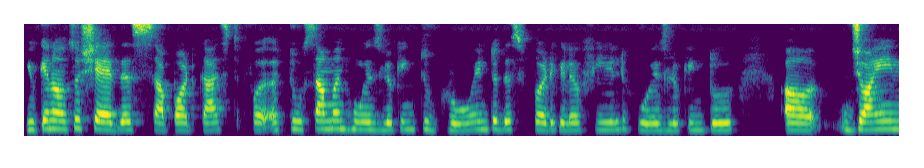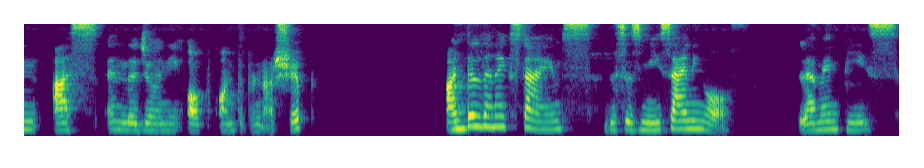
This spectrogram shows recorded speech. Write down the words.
You can also share this uh, podcast for uh, to someone who is looking to grow into this particular field, who is looking to uh, join us in the journey of entrepreneurship. Until the next times, this is me signing off. Love and peace.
